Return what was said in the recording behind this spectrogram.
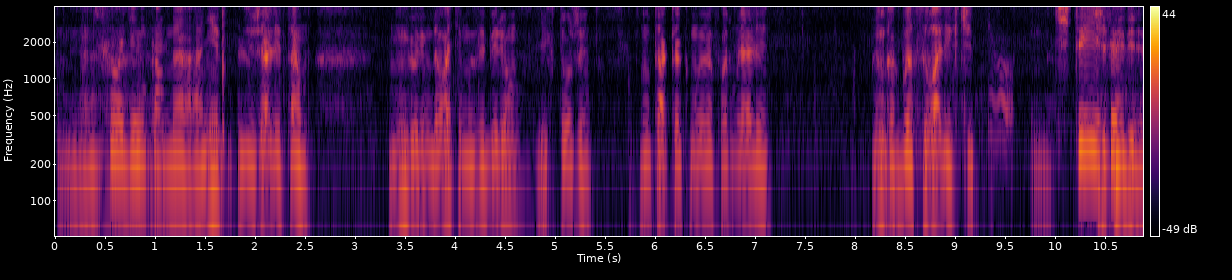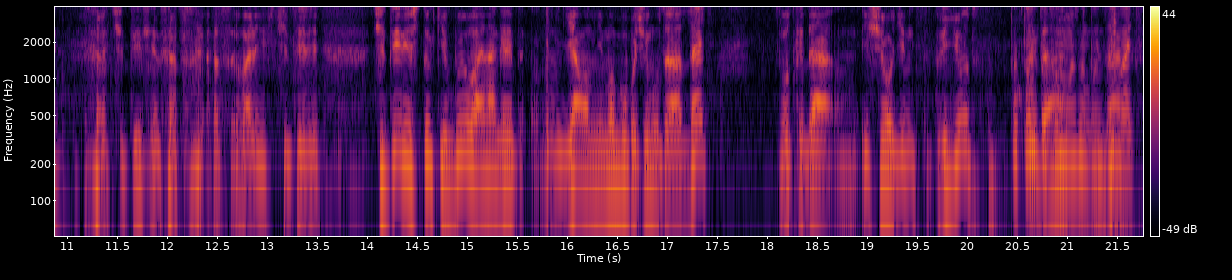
э, С холодильником. Да, они лежали там. Мы говорим, давайте мы заберем их тоже. Но так как мы оформляли, ну как бы отсылали их чет- Четыре. с- четыре, четыре, да, отсылали их четыре. Четыре штуки было, она говорит, я вам не могу почему-то отдать. Вот когда еще один придет, Потом тогда- только можно будет да. забрать.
